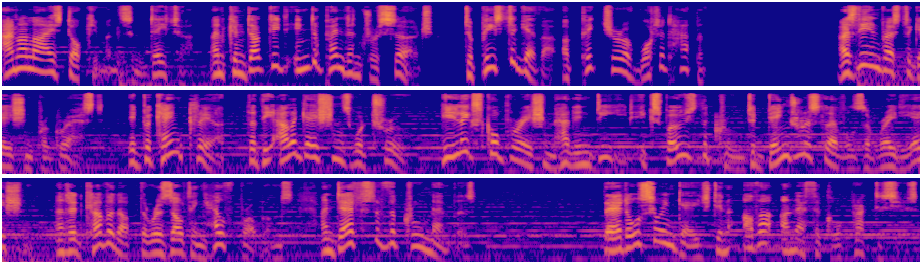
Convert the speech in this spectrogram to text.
analyzed documents and data, and conducted independent research to piece together a picture of what had happened. As the investigation progressed, it became clear that the allegations were true. Helix Corporation had indeed exposed the crew to dangerous levels of radiation and had covered up the resulting health problems and deaths of the crew members. They had also engaged in other unethical practices,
